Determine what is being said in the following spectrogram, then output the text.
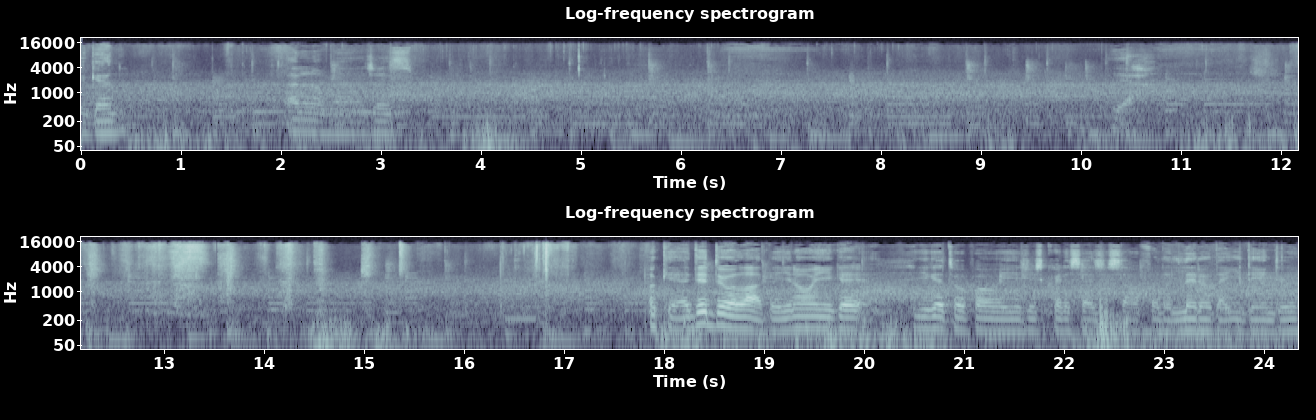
Again, I don't know, man. I just yeah. Okay, I did do a lot, but you know when you get you get to a point where you just criticize yourself for the little that you didn't do,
